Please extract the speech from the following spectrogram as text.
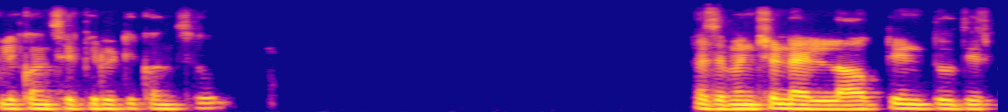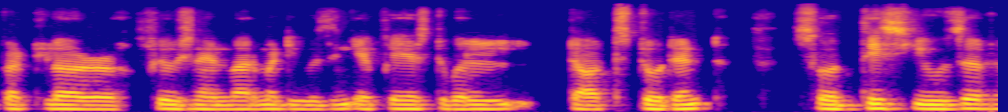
click on security console as I mentioned, I logged into this particular Fusion environment using FAS12.student. So this user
